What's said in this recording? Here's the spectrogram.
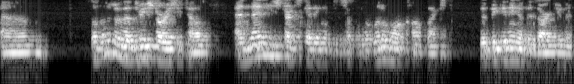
Um, so those are the three stories he tells. And then he starts getting into something a little more complex, the beginning of his argument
